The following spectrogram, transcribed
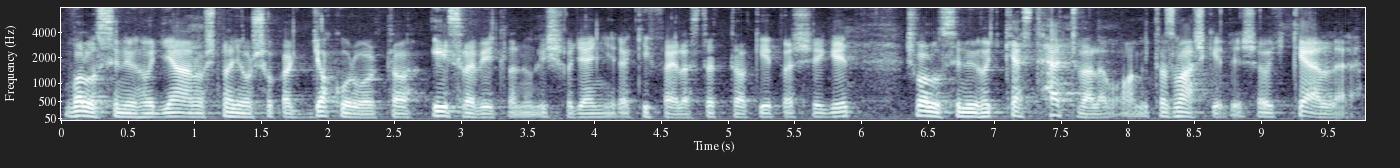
valószínű, hogy János nagyon sokat gyakorolta, észrevétlenül is, hogy ennyire kifejlesztette a képességét, és valószínű, hogy kezdhet vele valamit. Az más kérdése, hogy kell-e.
